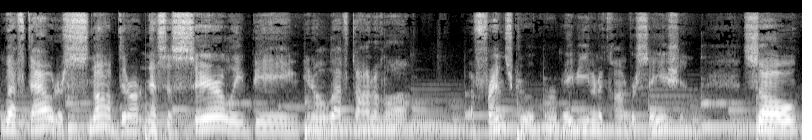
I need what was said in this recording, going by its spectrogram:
left out or snubbed that aren't necessarily being, you know, left out of a, a friends group or maybe even a conversation. So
